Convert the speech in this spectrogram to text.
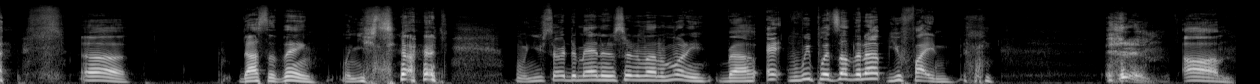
uh, that's the thing. When you start when you start demanding a certain amount of money, bro. Hey, when we put something up, you fighting. um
